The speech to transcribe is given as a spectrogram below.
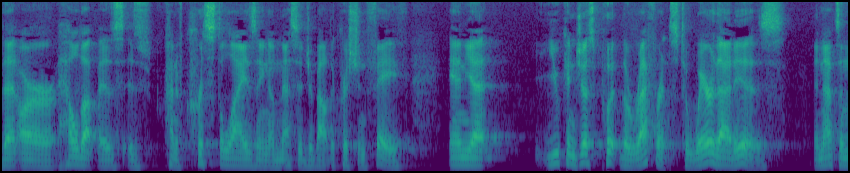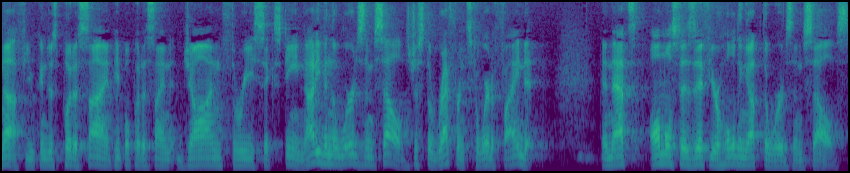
that are held up as, as kind of crystallizing a message about the Christian faith, and yet you can just put the reference to where that is and that's enough. You can just put a sign people put a sign at john 3.16 not even the words themselves just the reference to where to find it. And that's almost as if you're holding up the words themselves.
